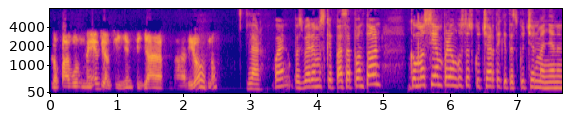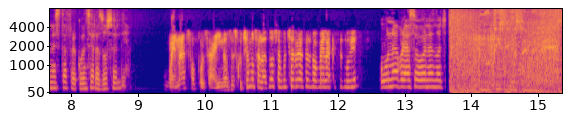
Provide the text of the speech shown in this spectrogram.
lo pago un mes y al siguiente ya adiós, ¿no? Claro. Bueno, pues veremos qué pasa. Pontón, como siempre, un gusto escucharte y que te escuchen mañana en esta frecuencia a las 12 del día. Buenazo, pues ahí nos escuchamos a las 12. Muchas gracias, Pamela, que estés muy bien. Un abrazo, buenas noches. Noticias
